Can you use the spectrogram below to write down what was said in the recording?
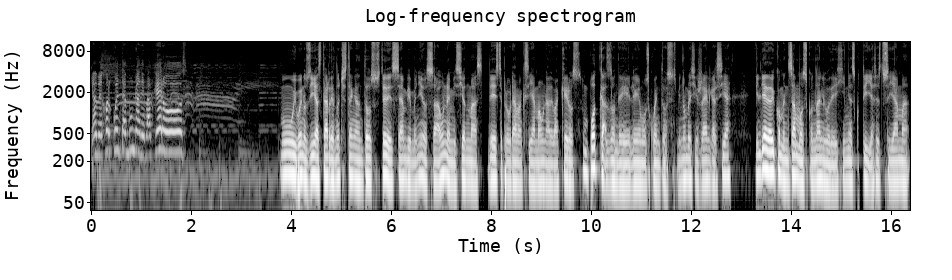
Ya mejor cuéntame una de vaqueros. Muy buenos días, tardes, noches tengan todos ustedes. Sean bienvenidos a una emisión más de este programa que se llama Una de Vaqueros, un podcast donde leemos cuentos. Mi nombre es Israel García y el día de hoy comenzamos con algo de Ginés Cutillas. Esto se llama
